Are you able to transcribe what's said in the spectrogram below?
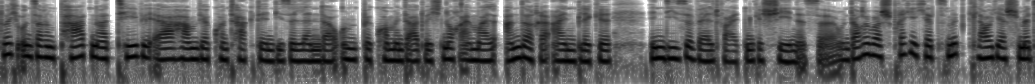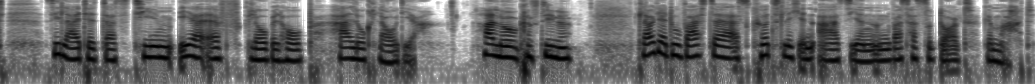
Durch unseren Partner TWR haben wir Kontakte in diese Länder und bekommen dadurch noch einmal andere Einblicke in diese weltweiten Geschehnisse. Und darüber spreche ich jetzt mit Claudia Schmidt. Sie leitet das Team ERF Global Hope. Hallo Claudia. Hallo Christine. Claudia, du warst ja erst kürzlich in Asien. Und was hast du dort gemacht?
